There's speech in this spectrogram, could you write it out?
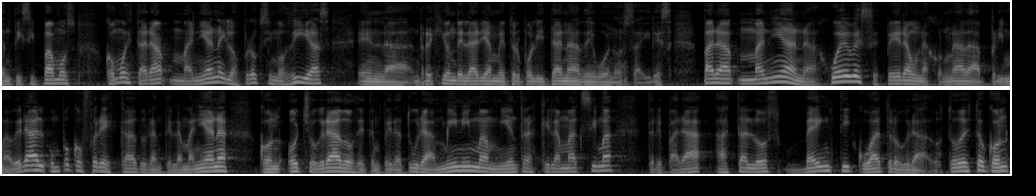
anticipamos cómo estará mañana y los próximos días en la región del área metropolitana de Buenos Aires. Para mañana, jueves, se espera una jornada primaveral un poco fresca durante la mañana con 8 grados de temperatura mínima, mientras que la máxima trepará hasta los 24 grados. Todo esto con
